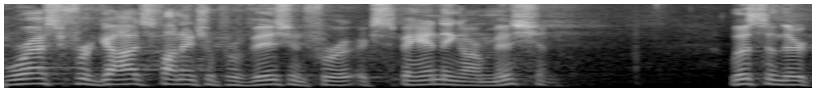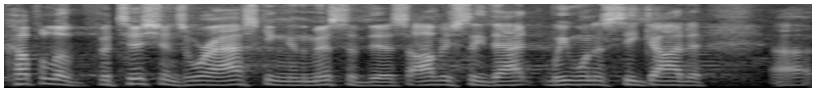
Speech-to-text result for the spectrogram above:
we're asking for God's financial provision for expanding our mission. Listen, there are a couple of petitions we're asking in the midst of this. Obviously, that we want to see God uh,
